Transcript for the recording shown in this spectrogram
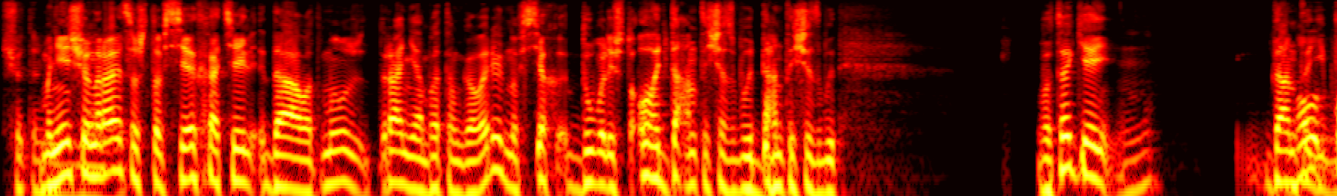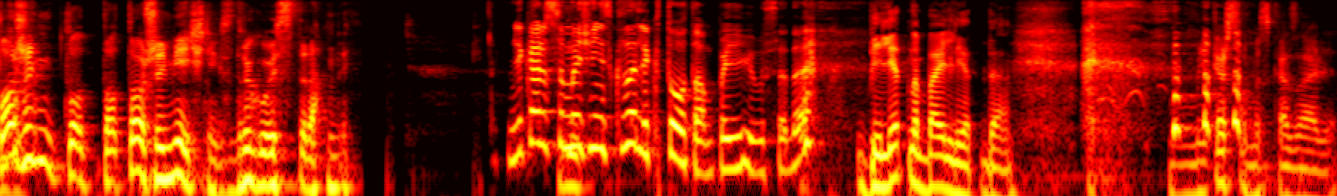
Ты Мне еще делаешь? нравится, что все хотели... Да, вот мы уже ранее об этом говорили, но всех думали, что «Ой, Данте сейчас будет, Данте сейчас будет». В итоге Ну, Данте Ну, не будет. тоже, то- то- тоже мечник, с другой стороны. Мне кажется, мы еще не сказали, кто там появился, да? Билет на байлет, да. Мне кажется, мы сказали.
